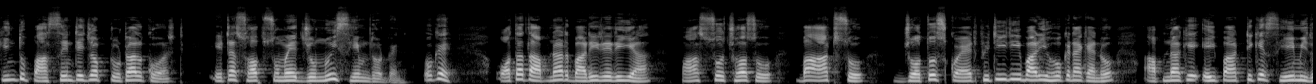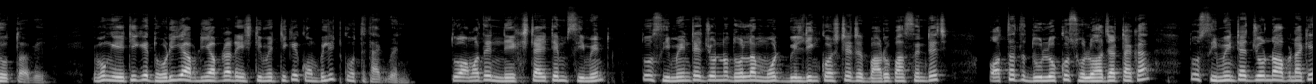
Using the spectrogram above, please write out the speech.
কিন্তু পার্সেন্টেজ অফ টোটাল কস্ট এটা সব সময়ের জন্যই সেম ধরবেন ওকে অর্থাৎ আপনার বাড়ির এরিয়া পাঁচশো, ছশো বা আটশো, যত স্কোয়ার ফিটেরই বাড়ি হোক না কেন, আপনাকে এই পার্টটিকে সেমই ধরতে হবে এবং এটিকে ধরিয়ে আপনি আপনার এস্টিমেটটিকে কমপ্লিট করতে থাকবেন। তো আমাদের নেক্সট আইটেম সিমেন্ট তো সিমেন্টের জন্য ধরলাম মোট বিল্ডিং কস্টের বারো পার্সেন্টেজ অর্থাৎ দু লক্ষ ষোলো হাজার টাকা। তো সিমেন্টের জন্য আপনাকে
